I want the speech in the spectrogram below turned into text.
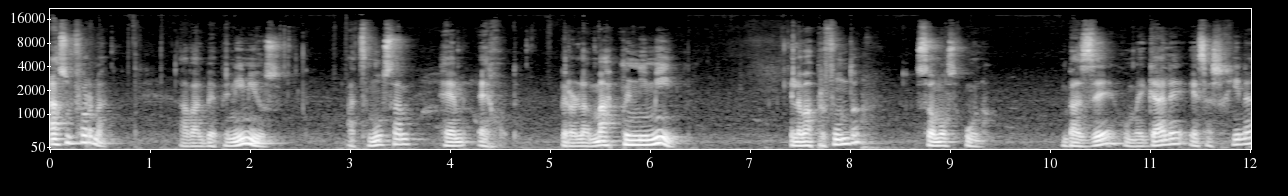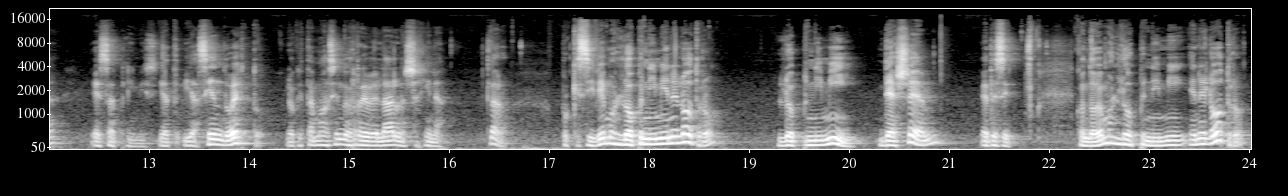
a su forma. Aval Bepenimius, Atzmusam Hem Echot. Pero en lo más penimi, en lo más profundo, somos uno. Baze Humegale es Ashchina esa primis. Y, haciendo esto, lo que estamos haciendo es revelar la Shekhinah. Claro, porque si vemos lo pnimi en el otro, lo pnimi de Hashem, es decir, cuando vemos lo pnimi en el otro,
